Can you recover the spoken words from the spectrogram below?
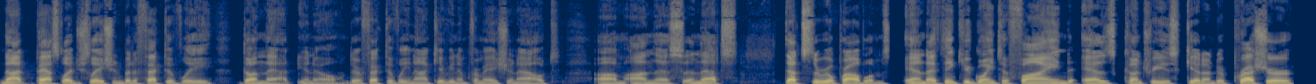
not passed legislation, but effectively done that. You know, they're effectively not giving information out um, on this, and that's that's the real problems. And I think you're going to find as countries get under pressure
